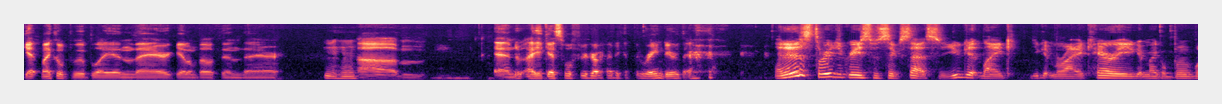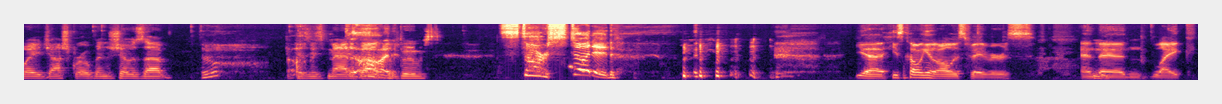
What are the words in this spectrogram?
Get Michael Bublé in there. Get them both in there. hmm Um, and I guess we'll figure out how to get the reindeer there. And it is three degrees of success. So you get like you get Mariah Carey, you get Michael Bublé, Josh Groban shows up because he's mad about the boobs. Star studded. yeah, he's calling in all his favors, and Hmm. then like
